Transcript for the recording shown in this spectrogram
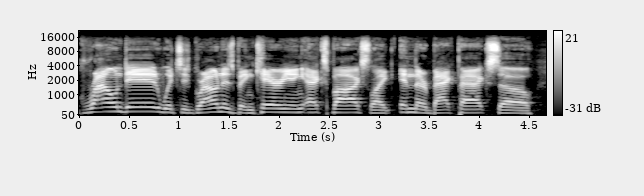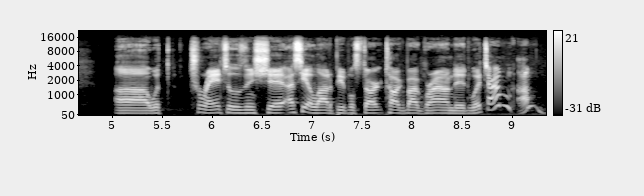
Grounded, which is Grounded has been carrying Xbox like in their backpack. So uh, with tarantulas and shit, I see a lot of people start talk about Grounded, which I'm I'm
